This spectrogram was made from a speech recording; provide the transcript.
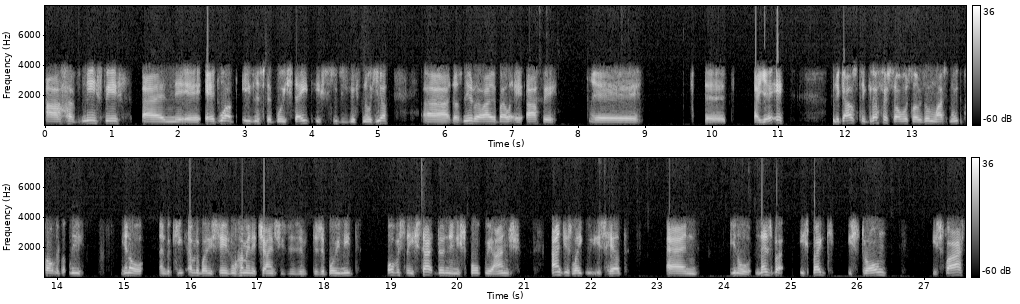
I have no faith in uh, Edouard, even if the boy stayed. He's, he's just no here. Uh, there's no reliability after uh, uh. In regards to Griffiths, obviously I was on last night talking about Leigh, you know, and keep, everybody says, well, how many chances does a, does a boy need? Obviously, he sat down and he spoke with Ange. Ange is like what he's heard. And, you know, Nisbet, he's big, he's strong, he's fast.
